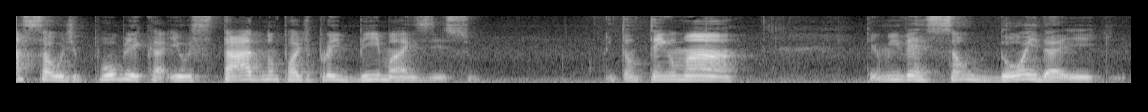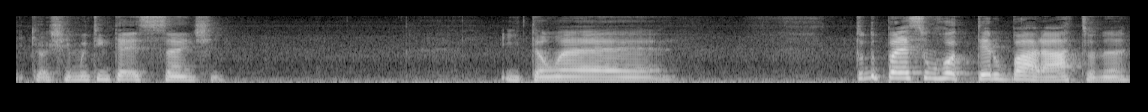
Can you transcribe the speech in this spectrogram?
a saúde pública e o Estado não pode proibir mais isso. Então tem uma tem uma inversão doida aí que eu achei muito interessante então é. Tudo parece um roteiro barato, né?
